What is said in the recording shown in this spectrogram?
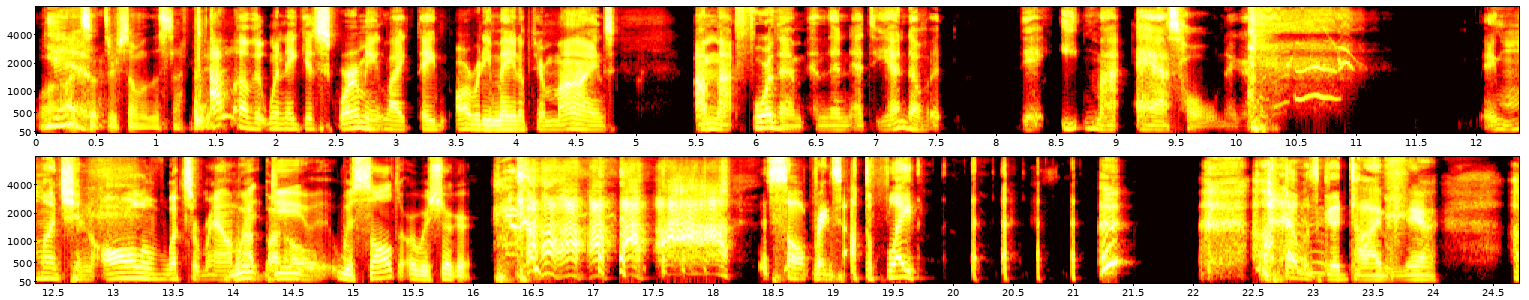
Well, yeah. through some of the stuff. I love it when they get squirmy, like they already made up their minds. I'm not for them, and then at the end of it, they're eating my asshole, nigga. they munching all of what's around my With, do butthole. you, with salt or with sugar? Salt brings out the flavor. oh, that was good timing there. Uh,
